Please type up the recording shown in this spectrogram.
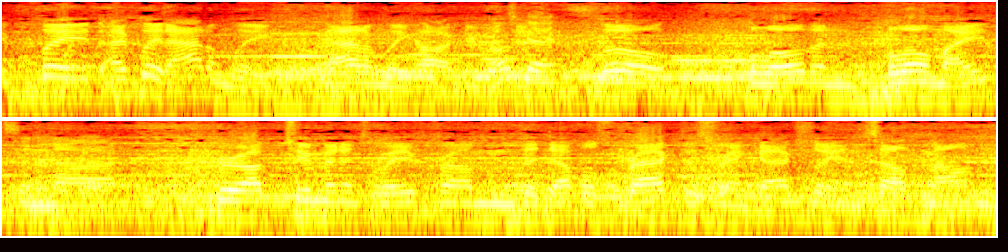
I played I played Atom League, Atom League hockey, which okay. is a little below than below mites, and uh, grew up two minutes away from the Devils practice rink, actually in South Mountain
